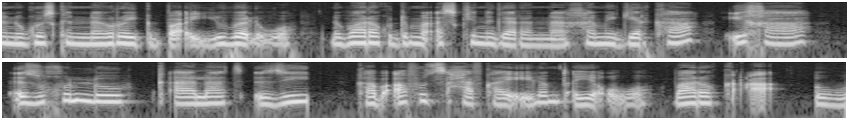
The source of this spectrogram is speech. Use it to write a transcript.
ንንጉስ ክንነግሮ ይግባእ እዩ፣ በልዎ። ንባሮክ ድማ፣ እስኪ ንገረና፣ ኸመይ ጌርካ ኢኻ እዚ ዅሉ ቃላት እዚ ኻብ ኣፉ ዝጸሓፍካዮ? ኢሎም ጠየቕዎ። ባሮክ ከዓ፣ እወ፣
